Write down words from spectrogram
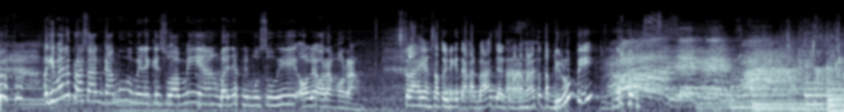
Bagaimana perasaan kamu memiliki suami yang banyak dimusuhi oleh orang-orang? Setelah yang satu ini kita akan bahas, jangan ke mana-mana, tetap di Rumpi.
